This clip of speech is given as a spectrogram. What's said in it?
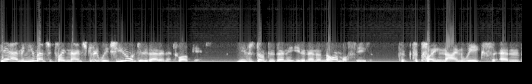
Yeah, I mean, you mentioned playing nine straight weeks. You don't do that in a 12 game season you just don't do that even in a normal season. To, to play nine weeks and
